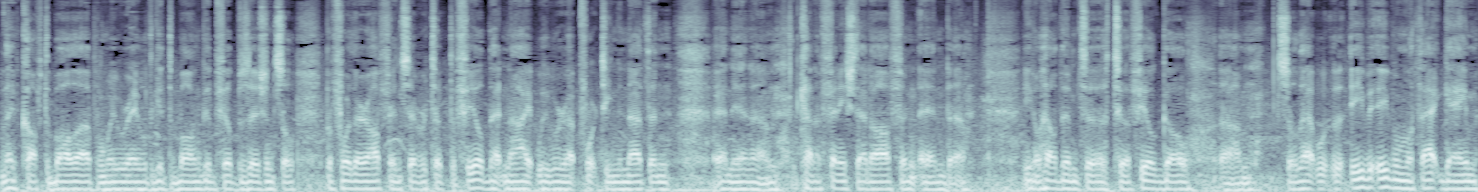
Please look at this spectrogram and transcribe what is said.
they coughed the ball up, and we were able to get the ball in good field position. So before their offense ever took the field that night, we were up 14 to nothing, and then um, kind of finished that off and, and uh, you know held them to, to a field goal. Um, so that even even with that game,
